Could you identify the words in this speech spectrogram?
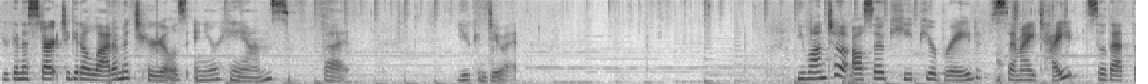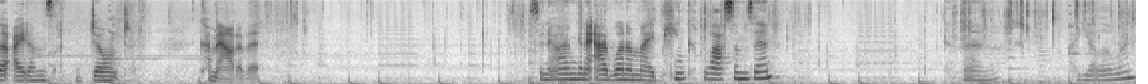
you're gonna start to get a lot of materials in your hands, but you can do it. You want to also keep your braid semi-tight so that the items don't come out of it. So now I'm gonna add one of my pink blossoms in then a yellow one.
